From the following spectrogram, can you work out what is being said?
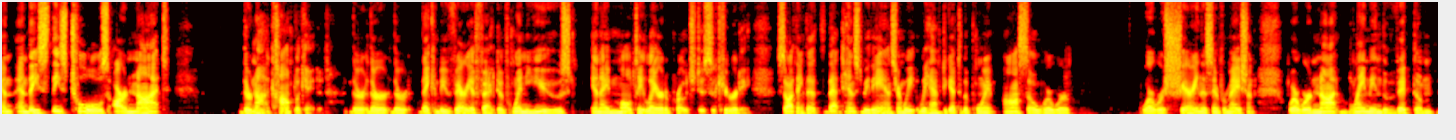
and, and these, these tools are not, they're not complicated. They're, they're, they're, they can be very effective when used in a multi-layered approach to security. So I think that that tends to be the answer, and we we have to get to the point also where we're where we're sharing this information, where we're not blaming the victim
